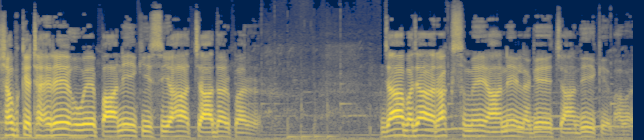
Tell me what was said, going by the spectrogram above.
شب کے ٹھہرے ہوئے پانی کی سیاہ چادر پر۔ جا بجا رقص میں آنے لگے چاندی کے بھور۔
